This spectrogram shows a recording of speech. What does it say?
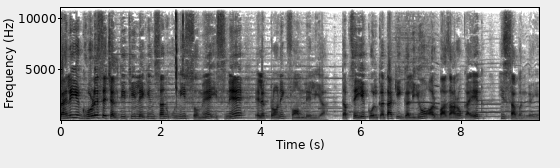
पहले ये घोड़े से चलती थी, लेकिन सन 1900 में इसने इलेक्ट्रॉनिक फॉर्म ले लिया। तब से ये कोलकाता की गलियों और बाजारों का एक हिस्सा बन गई।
